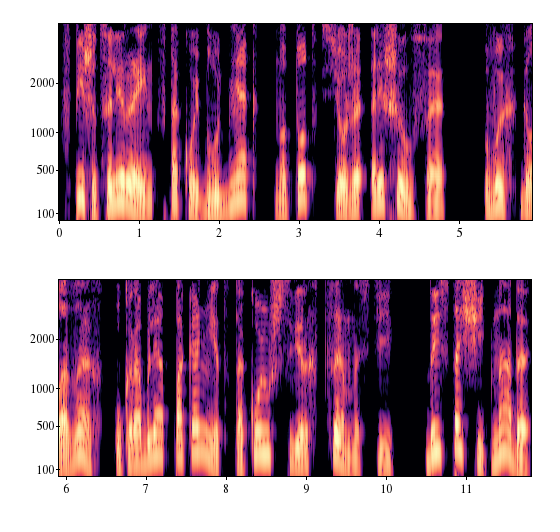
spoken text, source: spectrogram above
впишется ли Рейн в такой блудняк, но тот все же решился. В их глазах у корабля пока нет такой уж сверхценности, да и стащить надо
